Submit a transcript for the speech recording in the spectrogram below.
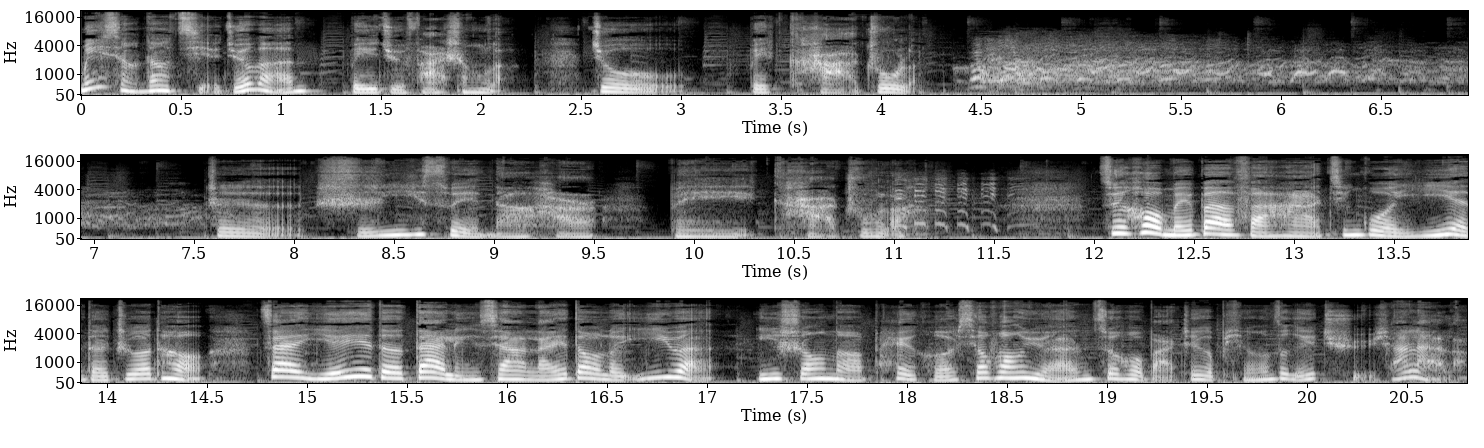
没想到解决完，悲剧发生了，就被卡住了。这十一岁男孩被卡住了。最后没办法哈，经过一夜的折腾，在爷爷的带领下来到了医院。医生呢配合消防员，最后把这个瓶子给取下来了。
